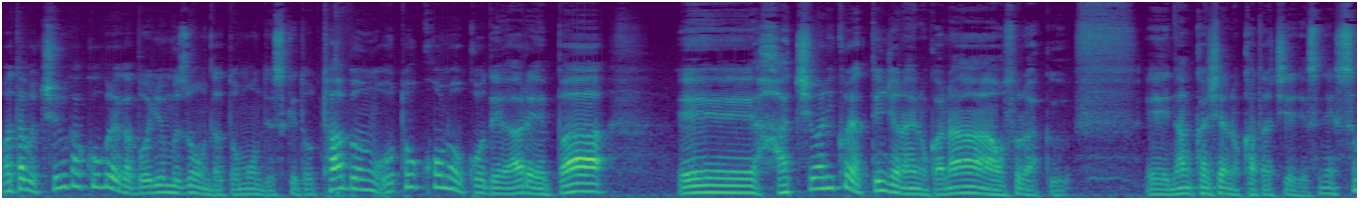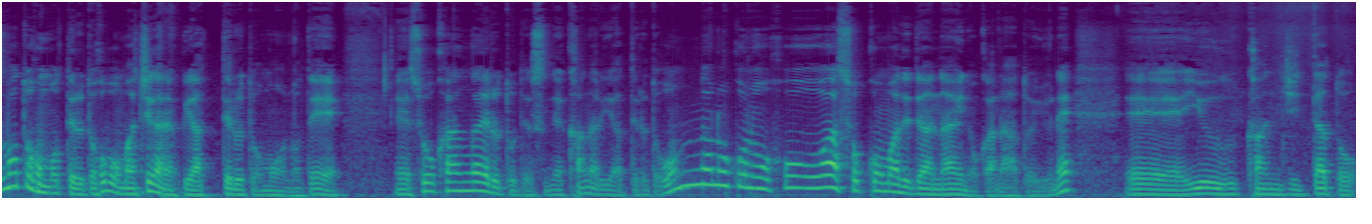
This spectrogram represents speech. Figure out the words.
まあ、多分中学校ぐらいがボリュームゾーンだと思うんですけど多分男の子であれば、えー8割くらいやってんじゃないのかなおそらく。えー何かしらの形でですね。スマートフォン持ってるとほぼ間違いなくやってると思うので、えそう考えるとですねかなりやってると。女の子の方はそこまでではないのかなというね、えーいう感じだと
